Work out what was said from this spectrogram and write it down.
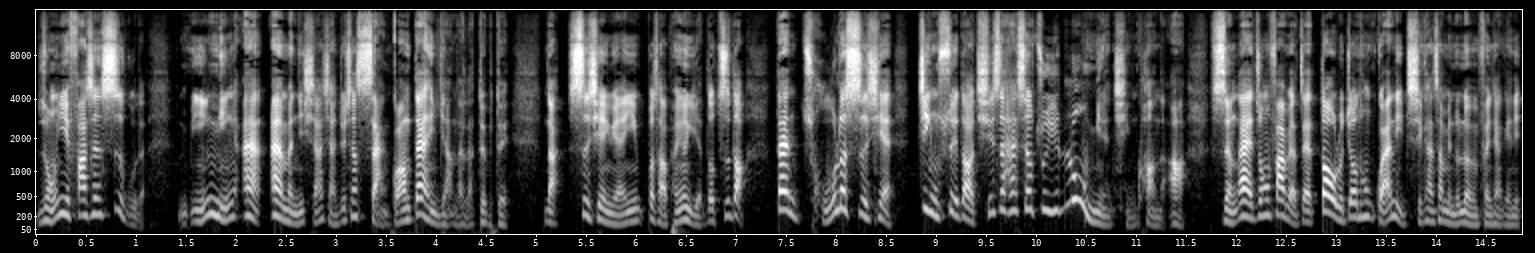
容易发生事故的。明明明暗暗嘛，你想想，就像闪光弹一样的了，对不对？那视线原因，不少朋友也都知道。但除了视线进隧道，其实还是要注意路面情况的啊。沈爱忠发表在《道路交通管理》期刊上面的论文分享给你，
